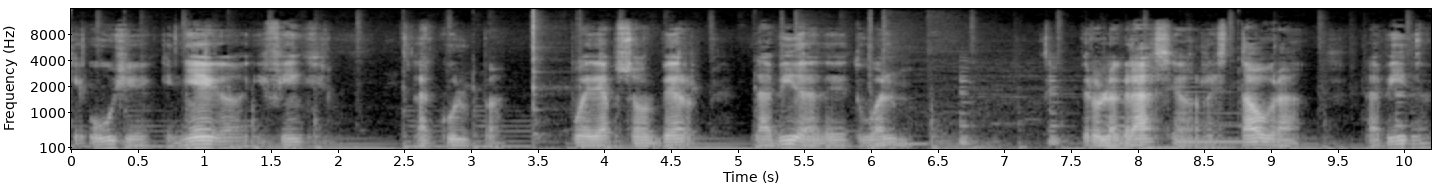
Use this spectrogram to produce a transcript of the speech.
que huye, que niega y finge. La culpa puede absorber la vida de tu alma, pero la gracia restaura la vida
